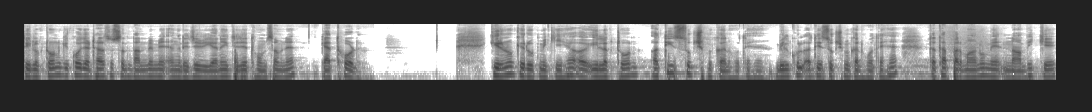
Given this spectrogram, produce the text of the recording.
तो इलेक्ट्रॉन की खोज अठारह में अंग्रेज़ी वैज्ञानिक जे जे थॉम्सन ने कैथोड किरणों के रूप में की है और इलेक्ट्रॉन अति सूक्ष्म कण होते हैं, बिल्कुल अति सूक्ष्म कण होते हैं, तथा परमाणु में नाभिक के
